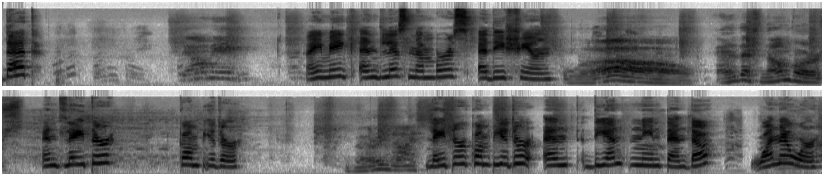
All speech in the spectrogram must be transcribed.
Dad, Tell me. I make endless numbers addition. Wow. Endless numbers. And later, computer. Very nice. Later, computer and the end Nintendo. One hour.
